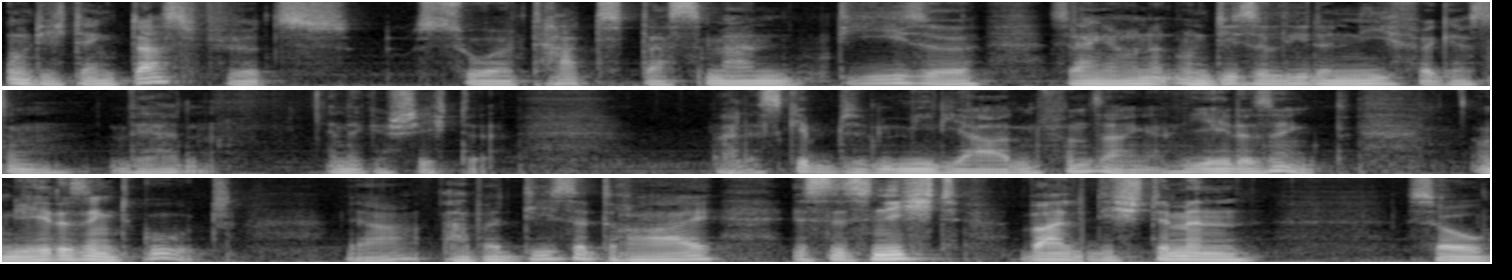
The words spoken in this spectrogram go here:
und ich denke, das führt zur Tat, dass man diese Sängerinnen und diese Lieder nie vergessen werden in der Geschichte. Weil es gibt Milliarden von Sängern. Jeder singt. Und jeder singt gut. Ja, aber diese drei ist es nicht, weil die Stimmen so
